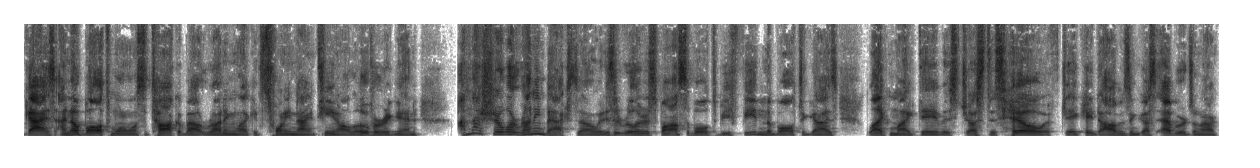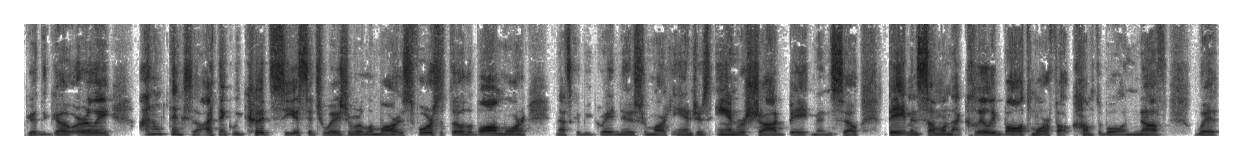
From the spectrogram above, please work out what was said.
guys, I know Baltimore wants to talk about running like it's 2019 all over again. I'm not sure what running backs though. Is it really responsible to be feeding the ball to guys like Mike Davis, Justice Hill, if J.K. Dobbins and Gus Edwards are not good to go early? I don't think so. I think we could see a situation where Lamar is forced to throw the ball more, and that's going to be great news for Mark Andrews and Rashod Bateman. So Bateman's someone that clearly Baltimore felt comfortable enough with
